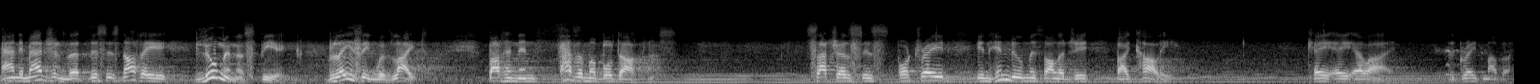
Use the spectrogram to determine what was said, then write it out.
And imagine that this is not a luminous being, blazing with light, but an unfathomable darkness, such as is portrayed in Hindu mythology by Kali, K A L I, the Great Mother.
